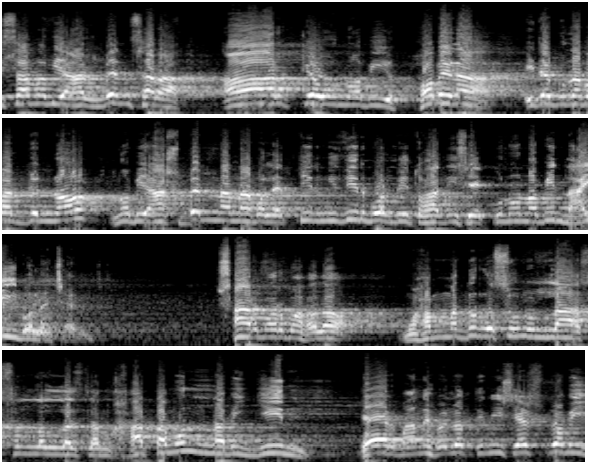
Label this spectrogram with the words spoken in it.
ঈসা নবী আসবেন ছাড়া আর কেউ নবী হবে না। এটা বোঝাবার জন্য নবী আসবেন না না বলে তিরমিজির বর্ণিত হাদিসে কোন নবী নাই বলেছেন। সারমর্ম হল মুহাম্মাদুর রসুল্লাহ সাল্লাহ ইসলাম খাতামুন নবীন এর মানে হলো তিনি শেষ নবী।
